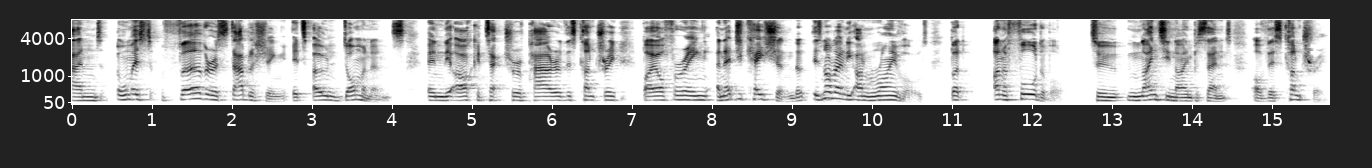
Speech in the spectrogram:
and almost further establishing its own dominance in the architecture of power of this country by offering an education that is not only unrivaled, but unaffordable to 99% of this country.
